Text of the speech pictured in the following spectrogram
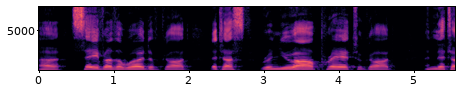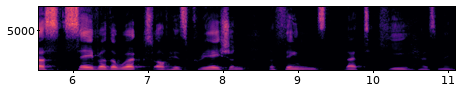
uh, savor the Word of God. Let us renew our prayer to God and let us savor the works of His creation, the things that He has made.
